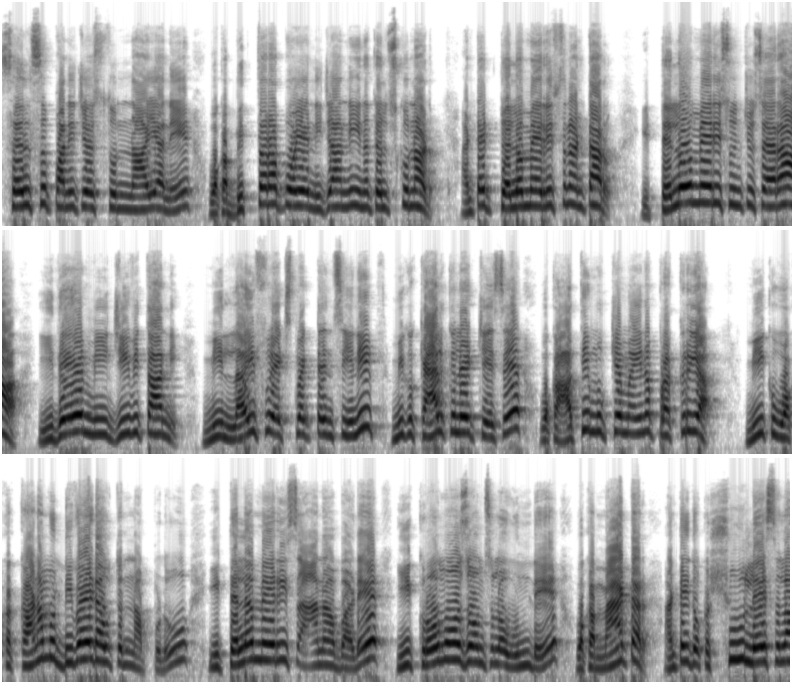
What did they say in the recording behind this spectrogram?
సెల్స్ పనిచేస్తున్నాయి అనే ఒక బిత్తరపోయే నిజాన్ని ఈయన తెలుసుకున్నాడు. అంటే టెలోమెరిస్ అని అంటారు. ఈ టెలోమెరిస్ చూసారా? ఇదే మీ జీవితాన్ని. మీ లైఫ్ ఎక్స్పెక్టెన్సీని మీకు క్యాల్కులేట్ చేసే ఒక అతి ముఖ్యమైన ప్రక్రియ. మీకు ఒక కణము డివైడ్ అవుతున్నప్పుడు ఈ టెలమేరిస్ అనబడే ఈ క్రోమోజోమ్స్లో ఉండే ఒక మ్యాటర్ అంటే ఇది ఒక షూ లేస్లా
